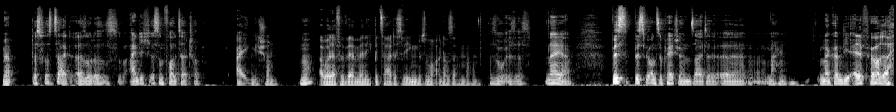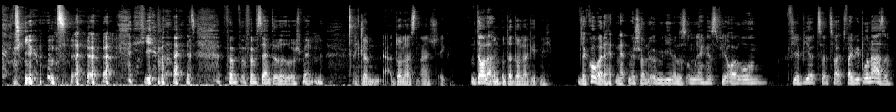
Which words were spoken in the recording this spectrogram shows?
Ja, Das frisst Zeit. Also das ist eigentlich ist ein Vollzeitjob. eigentlich schon. Ne? Aber dafür werden wir nicht bezahlt, deswegen müssen wir noch andere Sachen machen. So ist es. Naja. Bis, bis wir unsere Patreon-Seite äh, machen. Und dann können die elf Hörer, die uns äh, jeweils fünf, fünf Cent oder so spenden. Ich glaube, Dollar ist ein Einstieg. Ein Dollar. Und unter Dollar geht nicht. Ja, guck mal, da hätten, hätten wir schon irgendwie, wenn du es umrechnest, 4 Euro, 4 Bier, 2 zwei, zwei Bier pro Nase.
